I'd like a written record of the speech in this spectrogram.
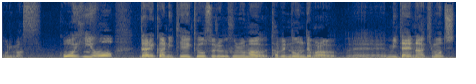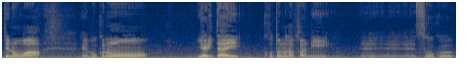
おります。コーヒーを誰かに提供する、振る舞う、食べ、飲んでもらう、えー、みたいな気持ちってのは、えー、僕のやりたいことの中に、えー、すごく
